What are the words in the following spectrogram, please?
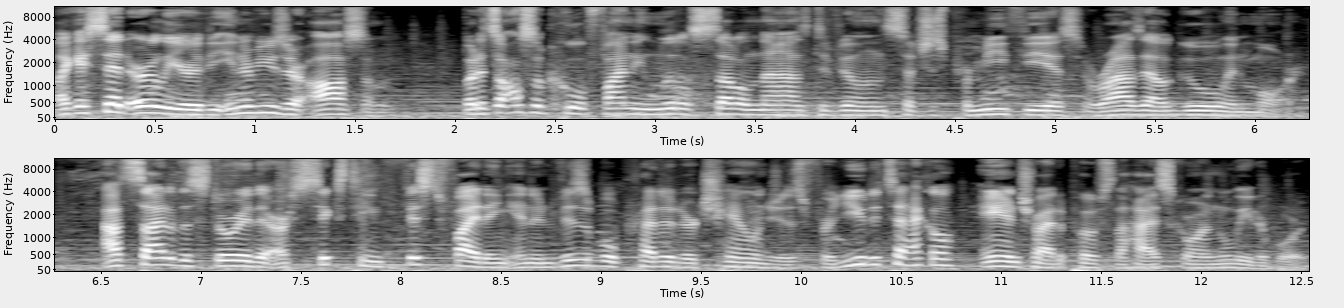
Like I said earlier, the interviews are awesome, but it's also cool finding little subtle nods to villains such as Prometheus, Ra's al Ghul, and more. Outside of the story, there are 16 fist fighting and invisible predator challenges for you to tackle and try to post the high score on the leaderboard.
